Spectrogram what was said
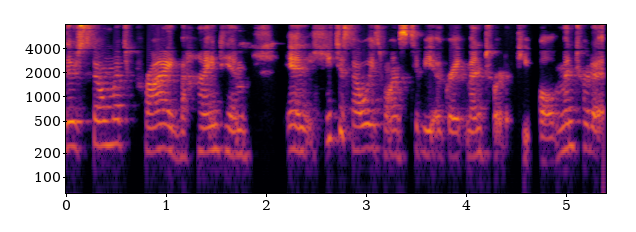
There's so much pride behind him. And he just always wants to be a great mentor to people. Mentor to,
